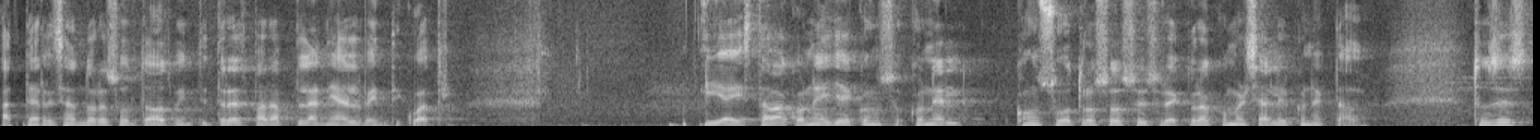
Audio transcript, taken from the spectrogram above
aterrizando resultados 23 para planear el 24. Y ahí estaba con ella y con, su- con él, con su otro socio y su directora comercial y él conectado. Entonces,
